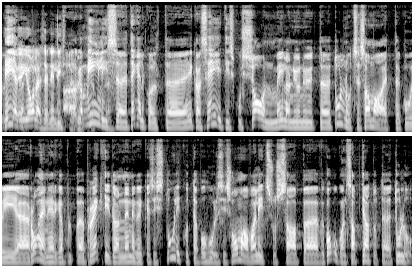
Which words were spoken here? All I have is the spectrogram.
ei, aga, ei ole see nii lihtne. aga Meelis, tegelikult äh, ega see diskussioon, meil on ju nüüd äh, tulnud seesama, et kui äh, roheenergia projektid on ennekõike siis tuulikute puhul, siis omavalitsus saab või kogukond saab teatud tulu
